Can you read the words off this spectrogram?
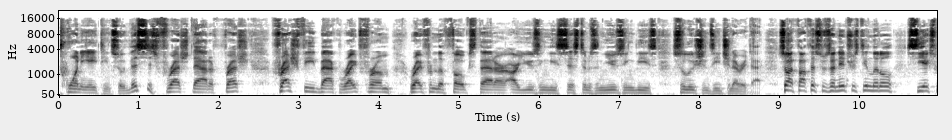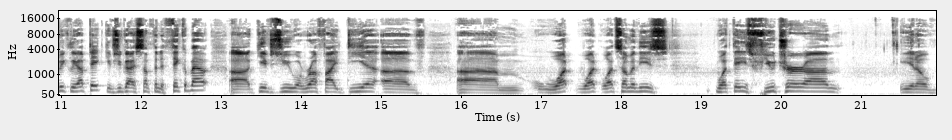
2018. So this is fresh data, fresh fresh feedback right from right from the folks that are, are using these systems and using these solutions each and every day. So I thought this was an interesting little CX Weekly update. Gives you guys something to think about. Uh, gives you a rough idea of um, what what what some of these what these future um, you know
